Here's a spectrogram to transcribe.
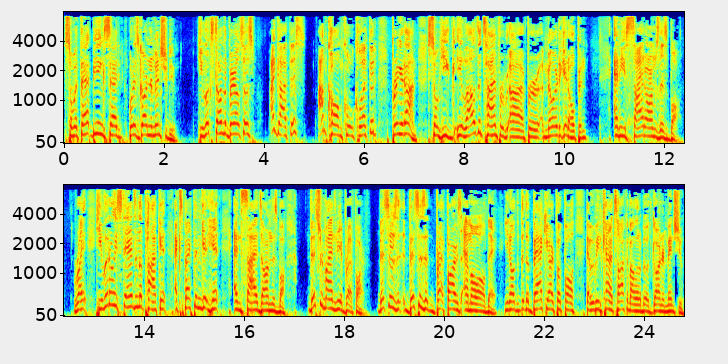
So with that being said, what does Gardner Minshew do? He looks down the barrel, says, "I got this. I'm calm, cool, collected. Bring it on." So he he allows the time for uh, for Miller to get open, and he sidearms this ball. Right? He literally stands in the pocket, expecting to get hit, and sidearm this ball. This reminds me of Brett Favre. This is this is Brett Favre's mo all day. You know the, the backyard football that we kind of talking about a little bit with Gardner Minshew.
